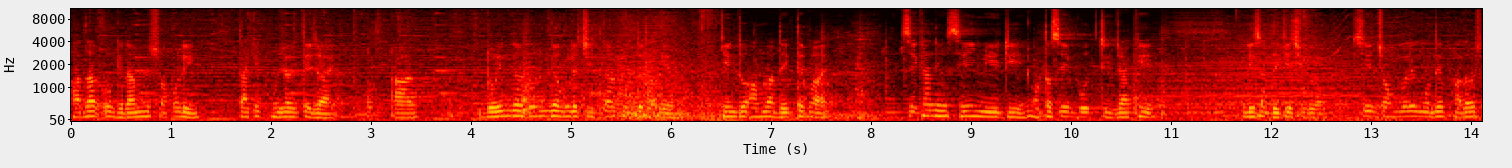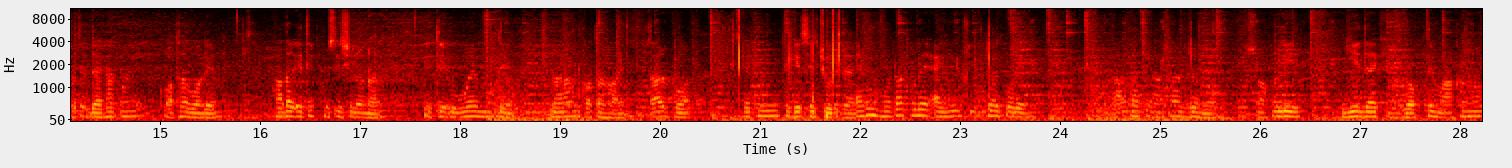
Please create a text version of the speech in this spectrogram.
ফাদার ও গ্রামের সকলেই তাকে খোঁজাতে যায়। আর ডোরিঙ্গা ডোরিঙ্গা বলে চিৎকার করতে থাকে। কিন্তু আমরা দেখতে পাই সেখানে সেই মেয়েটি, অর্থাৎ সেই ভূতটি যাকে লিসা দেখেছিল, সে জঙ্গলের মধ্যে ফাদারের সাথে দেখা করে কথা বলে। ফাদার এতে খুশি ছিল না। এতে উভয়ের মধ্যে নানান কথা হয়। তারপর এখান থেকে সে চলে যায়। এখন হঠাৎ করে একদিন চিৎকার করে তার কাছে আসার জন্য সকলেই গিয়ে দেখে রক্তে মাখানো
